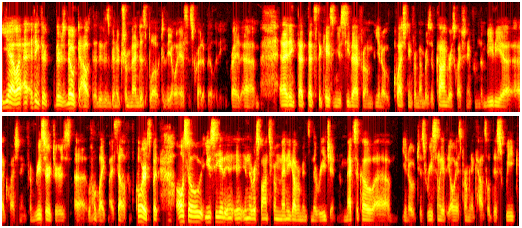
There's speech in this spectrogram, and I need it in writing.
Yeah, well, I, think there, there's no doubt that it has been a tremendous blow to the OAS's credibility, right? Um, and I think that that's the case, and you see that from you know questioning from members of Congress, questioning from the media, uh, questioning from researchers uh, like myself, of course, but also you see it in, in, the response from many governments in the region. Mexico, uh, you know, just recently at the OAS Permanent Council this week,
